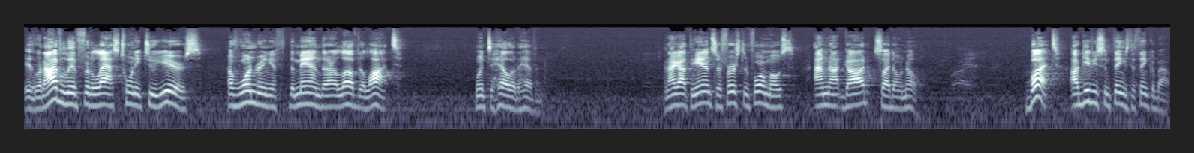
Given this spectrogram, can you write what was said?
is what I've lived for the last 22 years of wondering if the man that I loved a lot went to hell or to heaven. And I got the answer first and foremost I'm not God, so I don't know. But I'll give you some things to think about.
